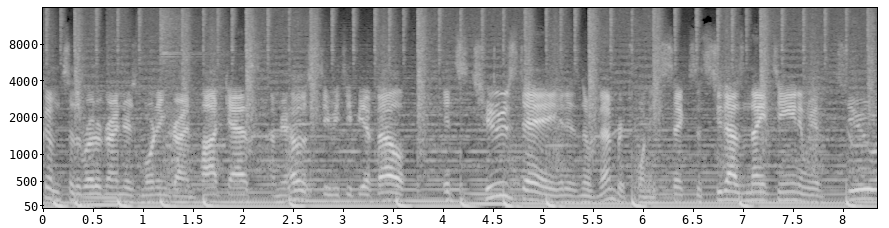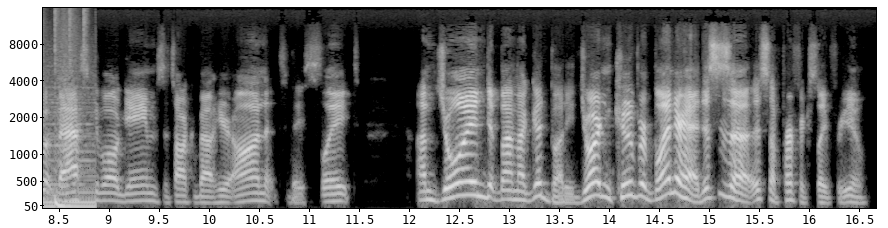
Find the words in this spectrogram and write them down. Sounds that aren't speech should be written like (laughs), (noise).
Welcome to the Roto Grinders Morning Grind Podcast. I'm your host, TVTPFL. It's Tuesday. It is November 26th. It's 2019, and we have two basketball games to talk about here on today's slate. I'm joined by my good buddy Jordan Cooper, Blenderhead. This is a this is a perfect slate for you.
